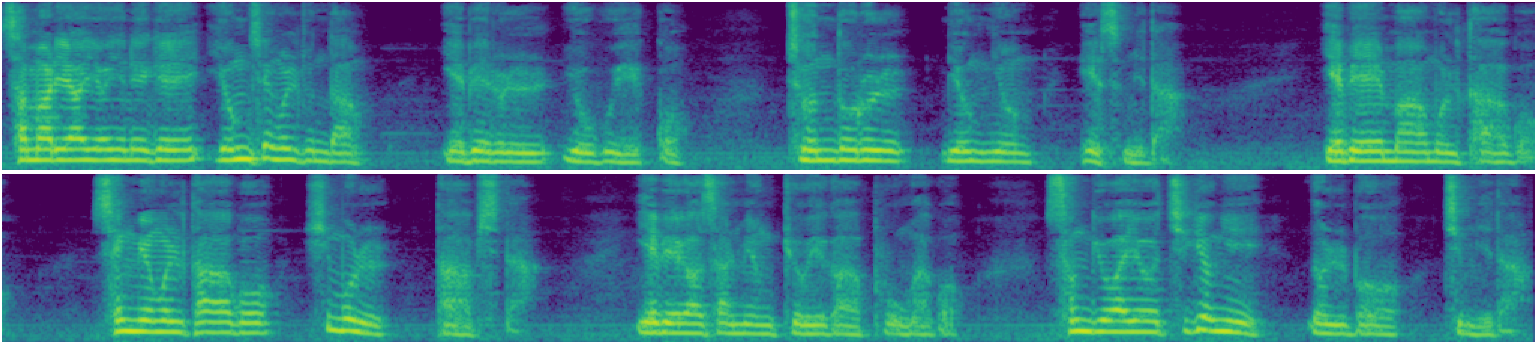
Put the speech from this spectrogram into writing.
사마리아 여인에게 영생을 준 다음 예배를 요구했고 전도를 명령했습니다. 예배의 마음을 다하고 생명을 다하고 힘을 다합시다. 예배가 살면 교회가 부흥하고 성교하여 지경이 넓어집니다.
